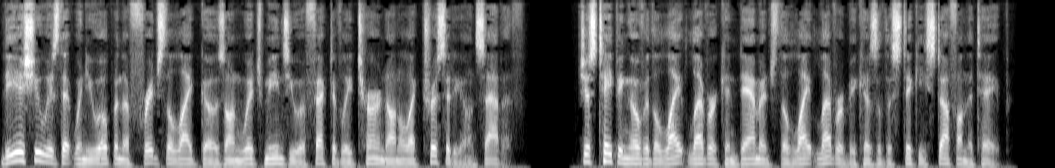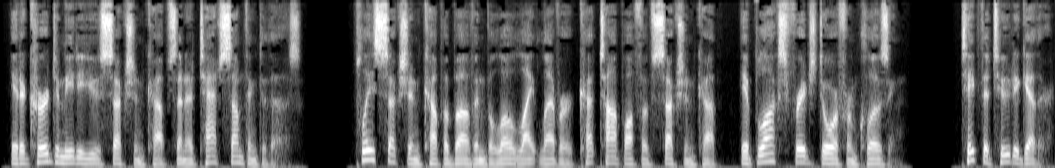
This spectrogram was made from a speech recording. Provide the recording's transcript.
The issue is that when you open the fridge, the light goes on, which means you effectively turned on electricity on Sabbath. Just taping over the light lever can damage the light lever because of the sticky stuff on the tape. It occurred to me to use suction cups and attach something to those. Place suction cup above and below light lever, cut top off of suction cup, it blocks fridge door from closing. Tape the two together.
